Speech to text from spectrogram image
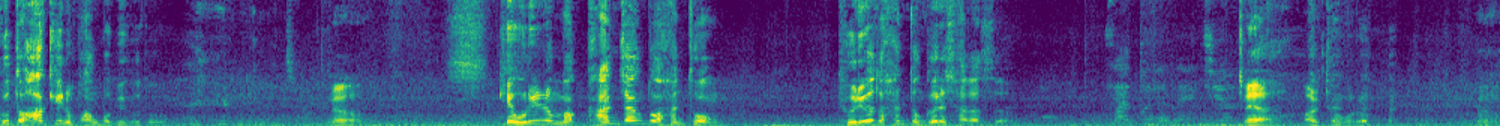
그것도 아끼는 방법이거든. 그렇죠. 어. 걔 우리는 막 간장도 한 통, 트리오도 한 통 그래 사갔어. 말통. 예, 말통으로. 어.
